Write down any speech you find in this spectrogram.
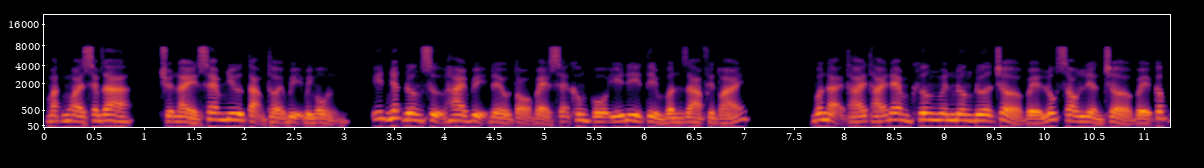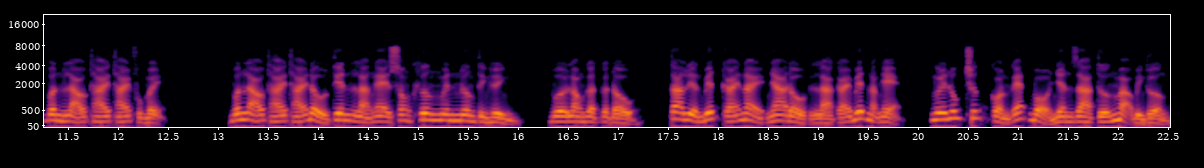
Mặt ngoài xem ra, chuyện này xem như tạm thời bị bình ổn, ít nhất đương sự hai vị đều tỏ vẻ sẽ không cố ý đi tìm Vân ra phiền thoái. Vân Đại Thái Thái đem Khương Nguyên Nương đưa trở về lúc sau liền trở về cấp Vân Lão Thái Thái phục mệnh. Vân Lão Thái Thái đầu tiên là nghe xong Khương Nguyên Nương tình hình, vừa lòng gật gật đầu, ta liền biết cái này nha đầu là cái biết nặng nhẹ, ngươi lúc trước còn ghét bỏ nhân ra tướng mạo bình thường.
